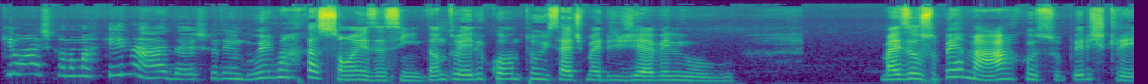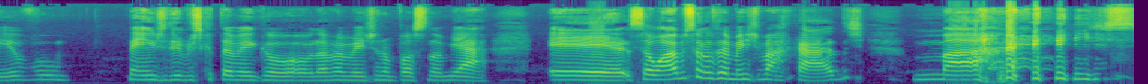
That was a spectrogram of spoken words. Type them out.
que eu acho que eu não marquei nada. Eu acho que eu tenho duas marcações, assim, tanto ele quanto os Sete Maridos de Evelyn Hugo. Mas eu super marco, super escrevo. Tem os livros que também, que eu novamente não posso nomear, é, são absolutamente marcados, mas.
